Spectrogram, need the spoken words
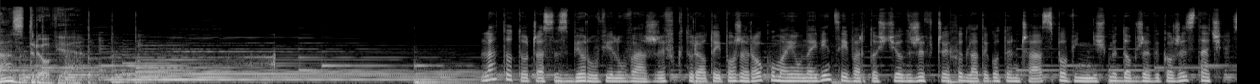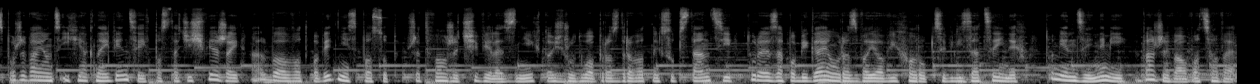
Na zdrowie. Lato to czas zbioru wielu warzyw, które o tej porze roku mają najwięcej wartości odżywczych, dlatego ten czas powinniśmy dobrze wykorzystać, spożywając ich jak najwięcej w postaci świeżej albo w odpowiedni sposób przetworzyć. Wiele z nich to źródło prozdrowotnych substancji, które zapobiegają rozwojowi chorób cywilizacyjnych. To m.in. warzywa owocowe.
